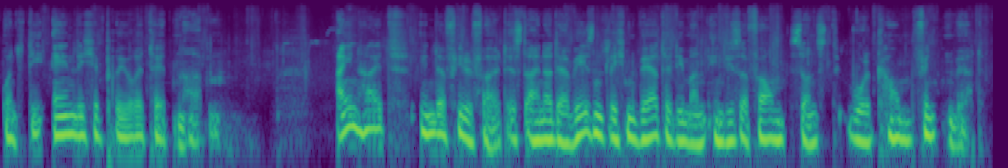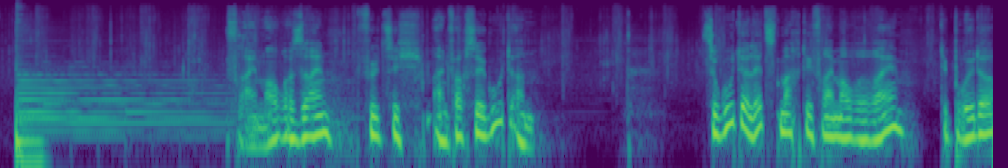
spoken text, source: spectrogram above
und die ähnliche Prioritäten haben. Einheit in der Vielfalt ist einer der wesentlichen Werte, die man in dieser Form sonst wohl kaum finden wird. Freimaurer sein fühlt sich einfach sehr gut an. Zu guter Letzt macht die Freimaurerei die Brüder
